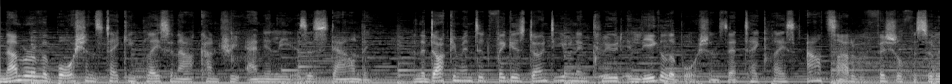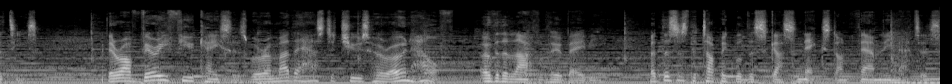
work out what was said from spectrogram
The number of abortions taking place in our country annually is astounding, and the documented figures don't even include illegal abortions that take place outside of official facilities. There are very few cases where a mother has to choose her own health over the life of her baby. But this is the topic we'll discuss next on Family Matters.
